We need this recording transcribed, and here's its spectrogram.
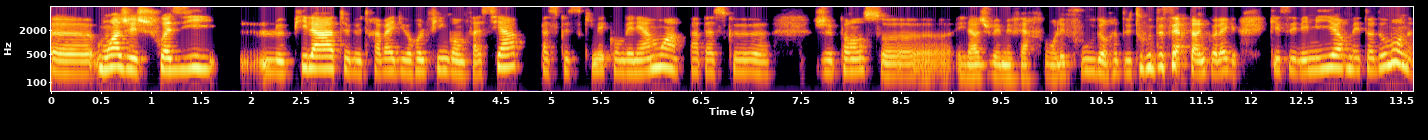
Euh, moi, j'ai choisi le pilate, le travail du rolfing en fascia parce que ce qui m'est convenu à moi, pas parce que je pense, euh, et là je vais me faire fondre les foudres de, tout, de certains collègues, que c'est les meilleures méthodes au monde.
